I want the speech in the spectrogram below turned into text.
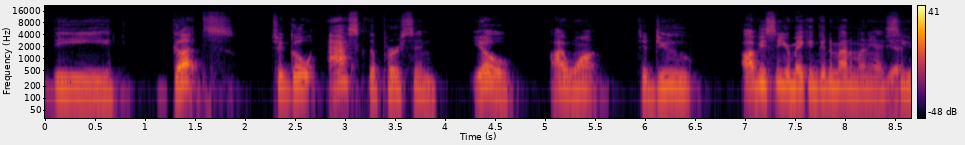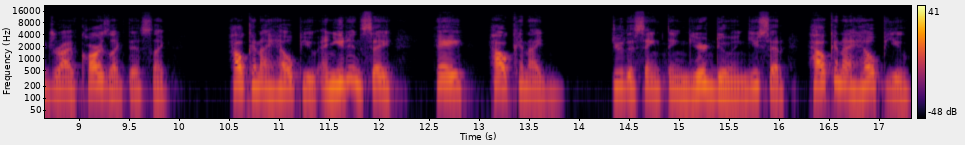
the guts to go ask the person, "Yo, I want to do." Obviously, you're making a good amount of money. I Yeah. see you drive cars like this. Like, how can I help you? And you didn't say, "Hey, how can I do the same thing you're doing?" You said, "How can I help you?"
